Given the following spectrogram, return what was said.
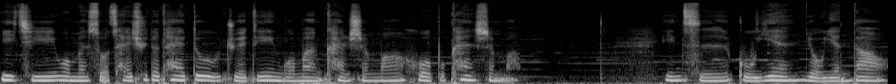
以及我们所采取的态度决定我们看什么或不看什么。因此，古谚有言道：“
